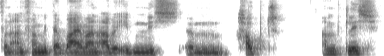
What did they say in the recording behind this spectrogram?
von Anfang mit dabei waren, aber eben nicht ähm, hauptamtlich.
